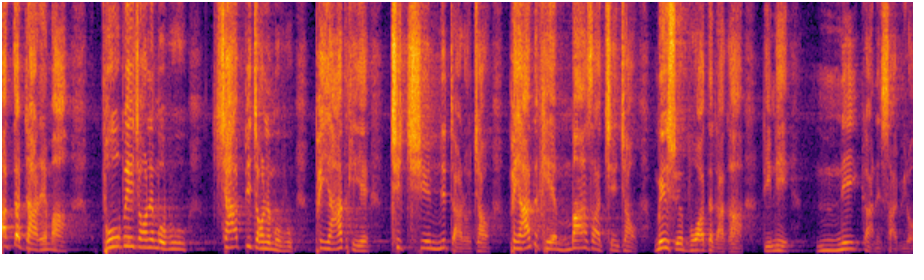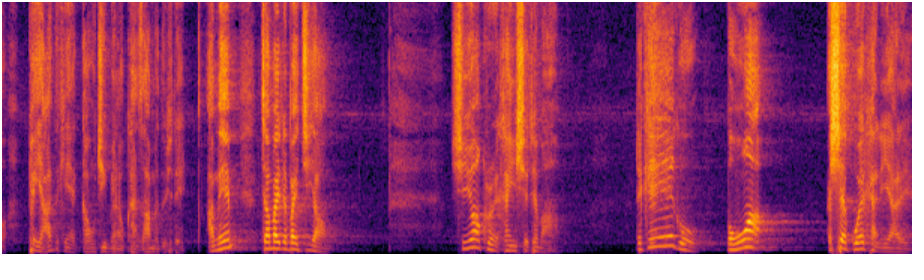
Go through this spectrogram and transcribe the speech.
အတ္တတာထဲမှာဘိုးဘေးကြောင့်လည်းမဟုတ်ဘူးရှားပြစ်ကြောင့်လည်းမဟုတ်ဘူးဖရာသခင်ရဲ့ချစ်ချင်းမေတ္တာတော်ကြောင့်ဖရာသခင်ရဲ့မဆာခြင်းကြောင့်မိတ်ဆွေဘဝတတာကဒီနေ့နေ့ကနေစပြီးတော့ဖရာသခင်ရဲ့ကောင်းချီးမြတ်တော်ခံစားမယ်သူဖြစ်တယ်အာမင်ကျမ်းပိုက်တစ်ပိုက်ကြည့်အောင် ရှင်ယောခရစ်အခန်းကြီး၈ထဲမှာတကယ်ကိုဘဝအဆက်ကွဲခံနေရတယ်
